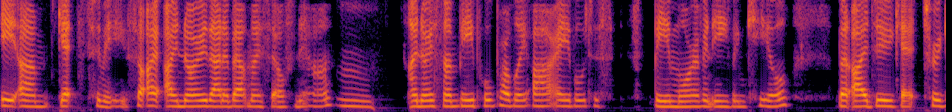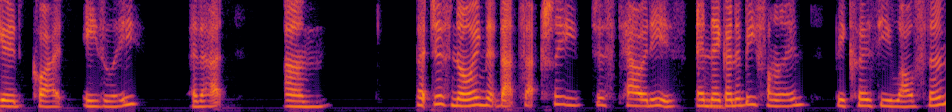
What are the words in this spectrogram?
it um gets to me. So I I know that about myself now. Mm. I know some people probably are able to be more of an even keel, but I do get triggered quite easily by that. Um, but just knowing that that's actually just how it is, and they're going to be fine because you love them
